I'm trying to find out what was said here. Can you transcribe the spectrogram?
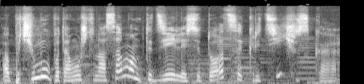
А почему? Потому что на самом-то деле ситуация критическая,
